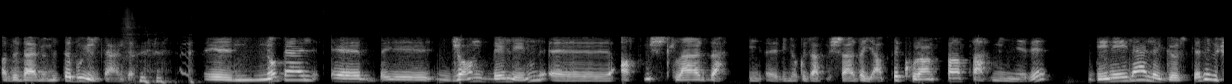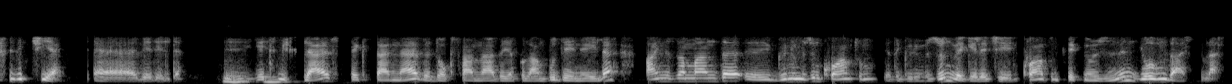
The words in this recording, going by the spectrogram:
adı vermemiz de bu yüzdendi. e, Nobel e, e, John Bell'in e, 60'larda 1960'larda yaptığı kuramsal tahminleri deneylerle gösteren üç fizikçiye e, verildi. 70'ler, 80'ler ve 90'larda yapılan bu deneyler aynı zamanda günümüzün kuantum ya da günümüzün ve geleceğin kuantum teknolojisinin yolunu da açtılar.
